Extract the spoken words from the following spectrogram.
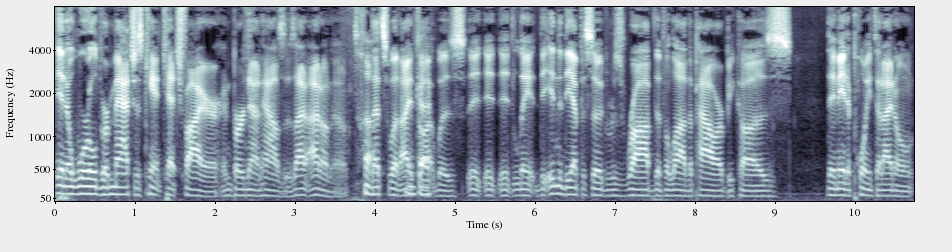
in a world where matches can't catch fire and burn down houses. I, I don't know. That's what I Okay. thought was it. It, it la- the end of the episode was robbed of a lot of the power because they made a point that I don't.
